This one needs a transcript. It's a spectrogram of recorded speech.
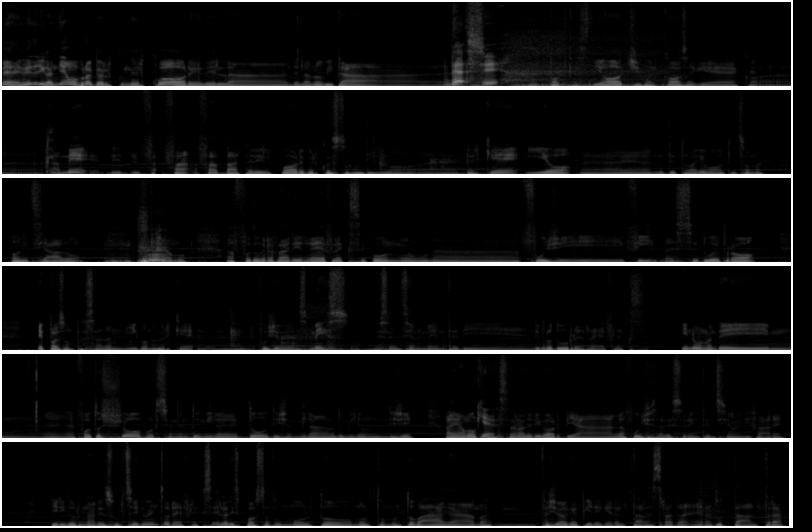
Bene, Federico, andiamo proprio nel cuore della, della novità eh, Beh, sì. del podcast di oggi, qualcosa che ecco, eh, a me fa, fa- battere il cuore per questo motivo, eh, perché io, eh, l'ho detto varie volte, insomma, ho iniziato diciamo, a fotografare il reflex con una Fujifilm S2 Pro e poi sono passato a Nikon perché eh, Fuji aveva smesso essenzialmente di, di produrre reflex. In uno dei mh, eh, photoshow, forse nel 2012 a Milano, 2011, avevamo chiesto, no, ti ricordi, alla Fuji se avessero intenzione di fare di ritornare sul segmento reflex e la risposta fu molto molto molto vaga, ma mh, faceva capire che in realtà la strada era tutt'altra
